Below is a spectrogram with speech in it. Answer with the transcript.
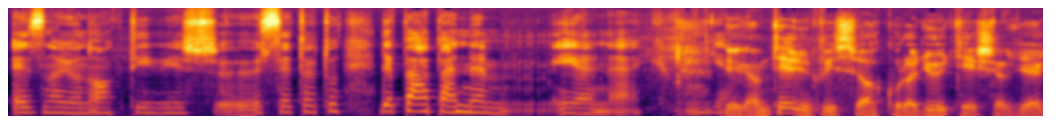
ez nagyon aktív és összetartó, de pápán nem élnek. Igen, igen térjünk vissza akkor a gyűjtéshez. Ugye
